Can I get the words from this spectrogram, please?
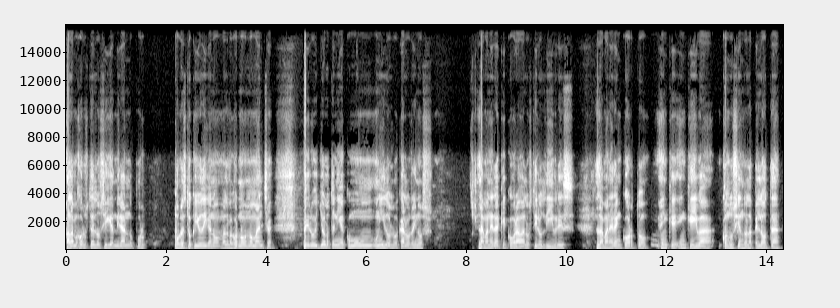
A lo mejor usted lo sigue admirando por, por esto que yo diga, no, a lo mejor no, no mancha, pero yo lo tenía como un, ídolo a Carlos Reynoso. La manera que cobraba los tiros libres, la manera en corto en que, en que iba conduciendo la pelota,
